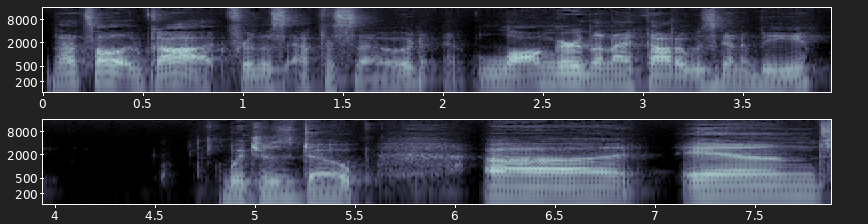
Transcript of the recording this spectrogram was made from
that's all I've got for this episode. Longer than I thought it was going to be, which is dope. Uh, and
